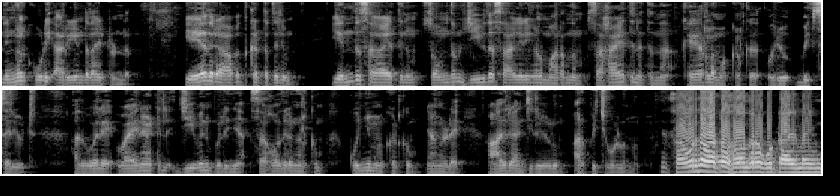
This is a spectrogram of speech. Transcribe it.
നിങ്ങൾ കൂടി അറിയേണ്ടതായിട്ടുണ്ട്. ഏതൊരു ആപത്ഘട്ടത്തിലും എന്ത് സഹായത്തിനും സ്വന്തം ജീവിത സാഹചര്യങ്ങൾ മറന്നും സഹായത്തിനെത്തുന്ന കേരള മക്കൾക്ക് ഒരു ബിഗ് സല്യൂട്ട്. അതുപോലെ വയനാട്ടിൽ ജീവൻ പൊലിഞ്ഞ സഹോദരങ്ങൾക്കും കുഞ്ഞുമക്കൾക്കും ഞങ്ങളുടെ ആദരാഞ്ജലികളും അർപ്പിച്ചുകൊള്ളുന്നു. സൗഹൃദവട്ട സ്വതന്ത്ര കൂട്ടായ്മയും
